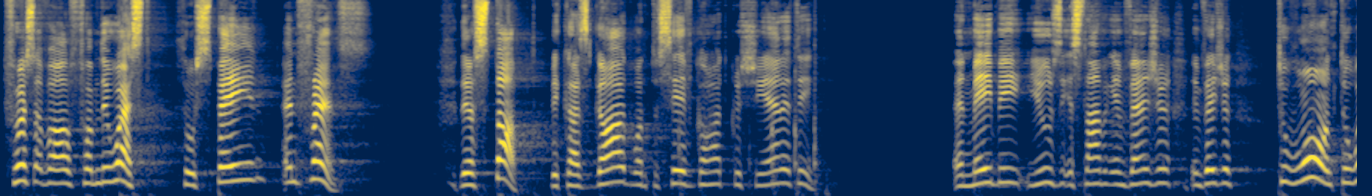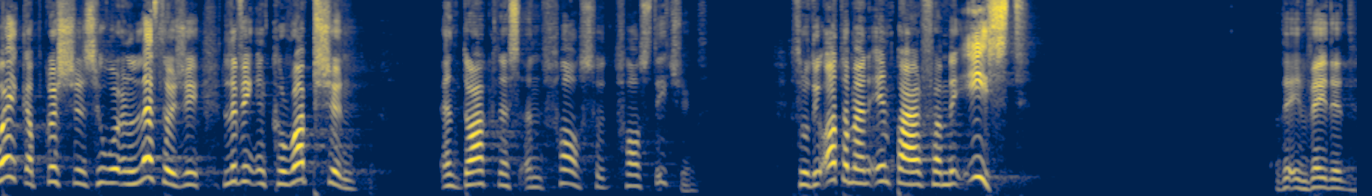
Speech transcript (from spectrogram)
First of all, from the West, through Spain and France. They're stopped because God wants to safeguard Christianity and maybe use the Islamic invasion, invasion to warn, to wake up Christians who were in lethargy, living in corruption and darkness and falsehood, false teachings. Through the Ottoman Empire from the east, they invaded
